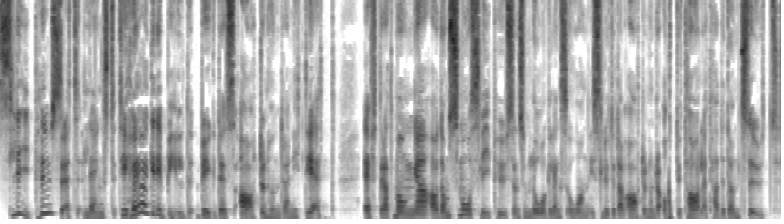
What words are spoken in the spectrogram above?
Sliphuset längst till höger i bild byggdes 1891 efter att många av de små sliphusen som låg längs ån i slutet av 1880-talet hade dömts ut.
